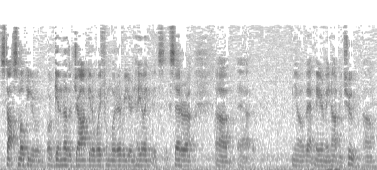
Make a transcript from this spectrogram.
stop smoking or, or get another job, get away from whatever you're inhaling, etc. Uh, uh, you know that may or may not be true. Um,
